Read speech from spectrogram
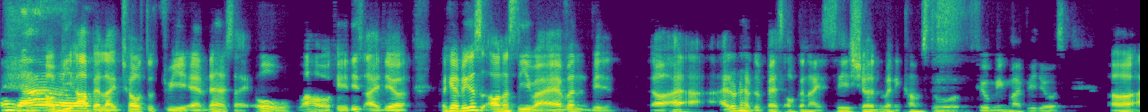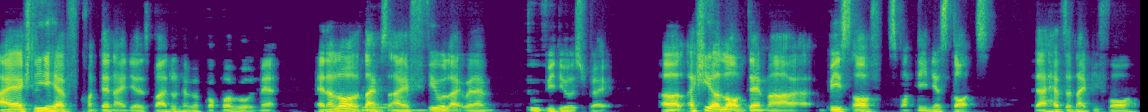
Oh wow. I'll be up at like 12 to 3 a.m. Then it's like, oh, wow, okay, this idea. Okay, because honestly, right, I haven't been, uh, I, I, I don't have the best organization when it comes to filming my videos. Uh, I actually have content ideas, but I don't have a proper roadmap. And a lot of times I feel like when I do videos, right, uh, actually a lot of them are based off spontaneous thoughts that I have the night before,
